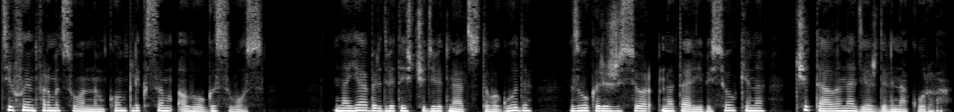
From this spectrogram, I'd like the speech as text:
тифлоинформационным комплексом «Логос ВОЗ». Ноябрь 2019 года. Звукорежиссер Наталья Веселкина читала Надежда Винокурова.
